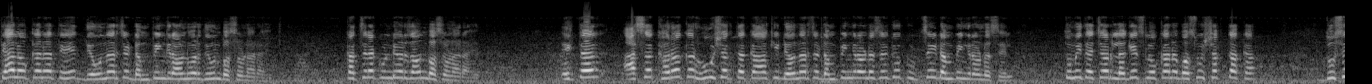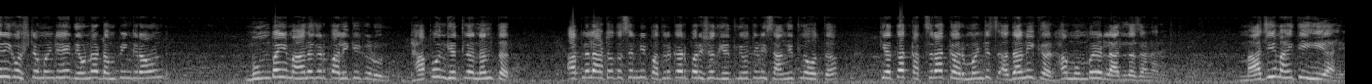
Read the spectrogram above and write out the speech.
त्या लोकांना ते देवनारच्या डम्पिंग ग्राउंडवर देऊन बसवणार आहेत. कचऱ्याकुंडीवर जाऊन बसवणार आहेत. एकतर असं खरोखर होऊ शकतं का की देवनारचं डम्पिंग ग्राउंड असेल किंवा कुठचंही डम्पिंग ग्राउंड असेल तुम्ही त्याच्यावर लगेच लोकांना बसवू शकता का? दुसरी गोष्ट म्हणजे हे देवनार डम्पिंग ग्राउंड मुंबई महानगरपालिकेकडून ढापून घेतल्यानंतर आपल्याला आठवत असेल मी पत्रकार परिषद घेतली होती आणि सांगितलं होतं की आता कचरा कर म्हणजेच अदानी कर हा मुंबईवर लादला जाणार आहे. माझी माहिती ही आहे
